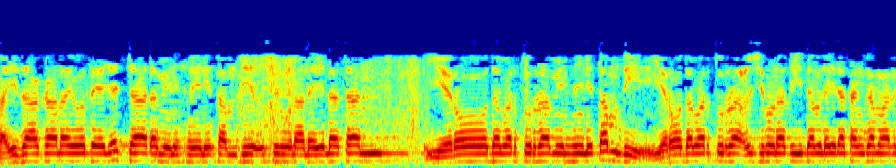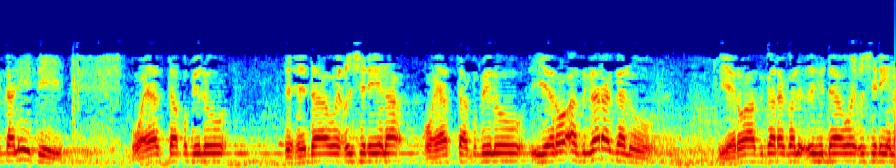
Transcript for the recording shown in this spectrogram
فإذا كان يوتي ججاد من حين تمضي عشرون ليلة يرو دبرتر من حين تمضي يرو دبرتر عشرون ديدم ليلة كما الكنيتي ويستقبل إحدى وعشرين ويستقبل يرو أزغر قالوا يرو أزغر قالوا إحدى وعشرين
